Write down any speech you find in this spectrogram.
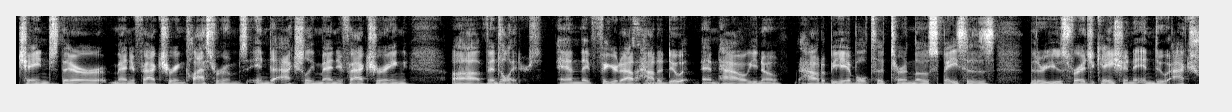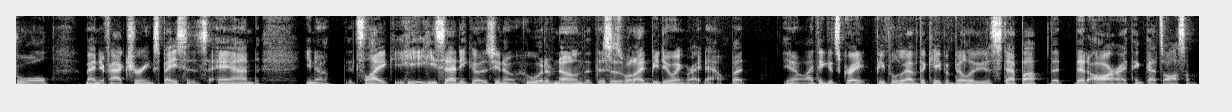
changed their manufacturing classrooms into actually manufacturing uh, ventilators, and they've figured out how to do it and how you know how to be able to turn those spaces that are used for education into actual manufacturing spaces. And you know, it's like he he said, he goes, you know, who would have known that this is what I'd be doing right now, but you know, I think it's great. People who have the capability to step up that that are, I think that's awesome.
